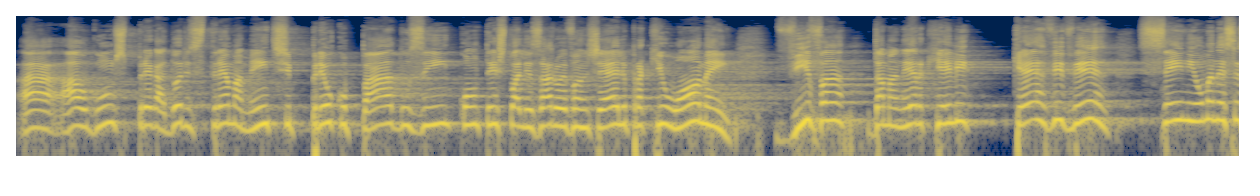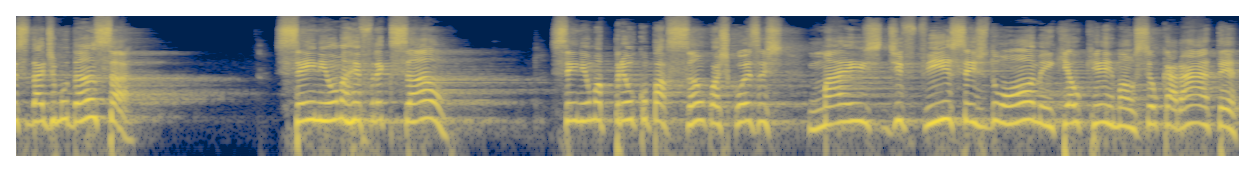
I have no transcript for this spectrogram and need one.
Há, há alguns pregadores extremamente preocupados em contextualizar o Evangelho para que o homem viva da maneira que ele quer viver, sem nenhuma necessidade de mudança, sem nenhuma reflexão. sem nenhuma preocupação com as coisas mais difíceis do homem, que é o que, irmão? O seu caráter,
